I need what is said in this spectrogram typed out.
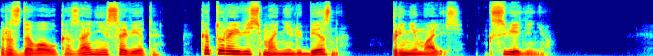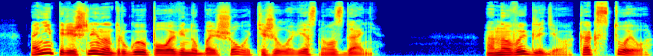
раздавал указания и советы, которые весьма нелюбезно принимались к сведению. они перешли на другую половину большого тяжеловесного здания. Оно выглядело как стойло.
